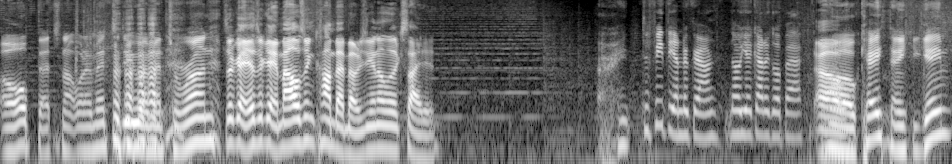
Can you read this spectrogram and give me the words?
Oh, that's not what I meant to do. I meant to run. It's okay. It's okay. Miles in combat mode. He's getting a little excited. All right. Defeat the underground. No, you gotta go back. Oh. Okay. Thank you, game.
